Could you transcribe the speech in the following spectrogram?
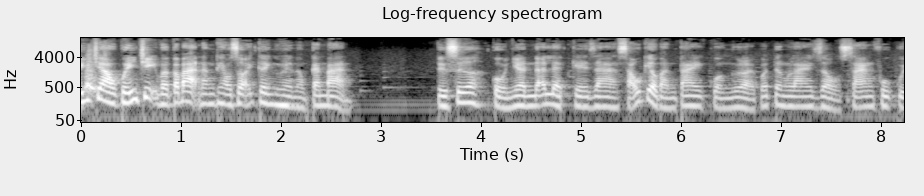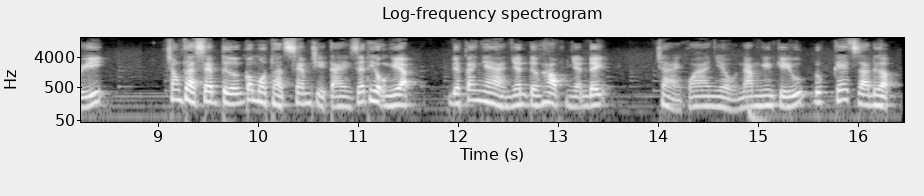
Kính chào quý anh chị và các bạn đang theo dõi kênh Huyền Học Căn Bản. Từ xưa, cổ nhân đã liệt kê ra 6 kiểu bàn tay của người có tương lai giàu sang phú quý. Trong thuật xem tướng có một thuật xem chỉ tay rất hiệu nghiệm, được các nhà nhân tướng học nhận định. Trải qua nhiều năm nghiên cứu, đúc kết ra được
